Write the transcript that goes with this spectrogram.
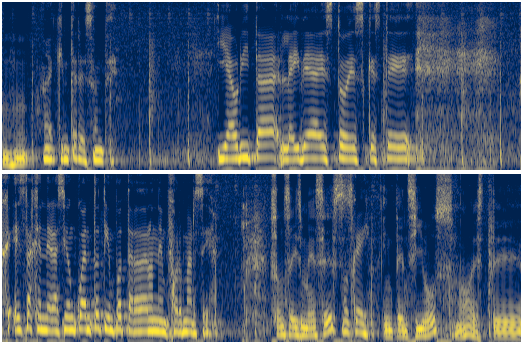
Uh -huh. Qué interesante. Y ahorita la idea de esto es que este, esta generación, ¿cuánto tiempo tardaron en formarse? Son seis meses okay. intensivos, ¿no? Este,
